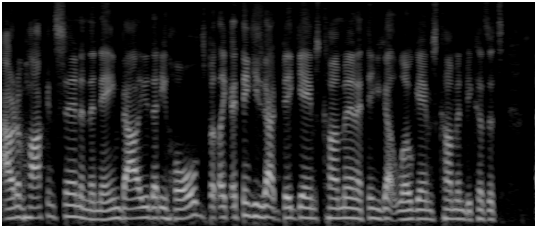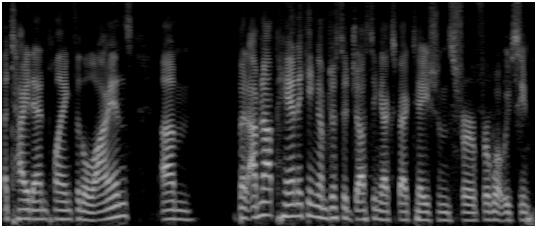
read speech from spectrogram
out of Hockenson and the name value that he holds. But like, I think he's got big games coming. I think you got low games coming because it's a tight end playing for the Lions. Um, but I'm not panicking. I'm just adjusting expectations for for what we've seen.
